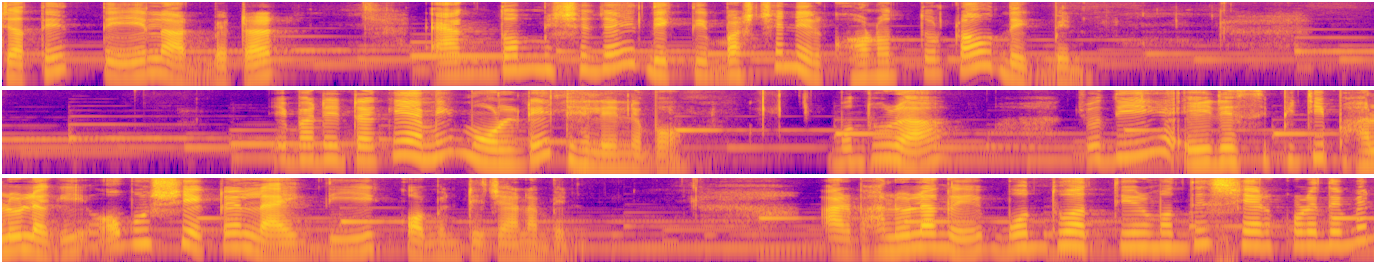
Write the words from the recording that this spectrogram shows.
যাতে তেল আর ব্যাটার একদম মিশে যায়। দেখতে পাচ্ছেন এর ঘনত্বটাও দেখবেন। এবার এটাকে আমি মোল্ডে ঢেলে নেব। বন্ধুরা যদি এই রেসিপিটি ভালো লাগে, অবশ্যই একটা লাইক দিয়ে কমেন্টে জানাবেন। আর ভালো লাগলে বন্ধু আত্মীয়র মধ্যে শেয়ার করে দেবেন।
